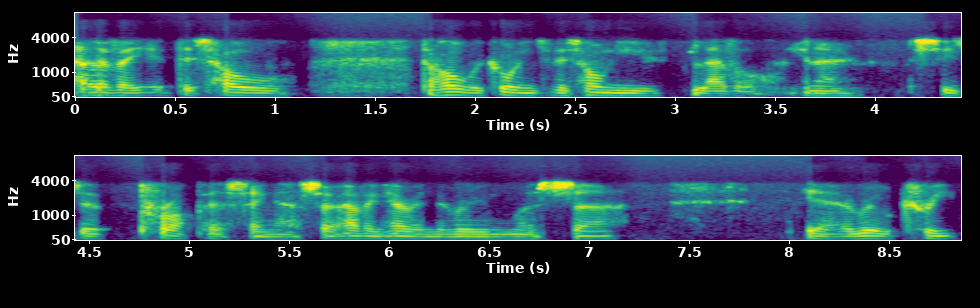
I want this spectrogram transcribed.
elevated this whole the whole recording to this whole new level. You know, she's a proper singer, so having her in the room was uh, yeah a real treat.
